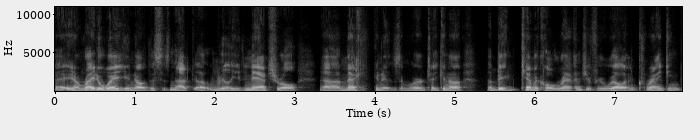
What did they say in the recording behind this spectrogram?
uh, you know, right away you know this is not a really natural uh, mechanism. We're taking a a big chemical wrench, if you will, and cranking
